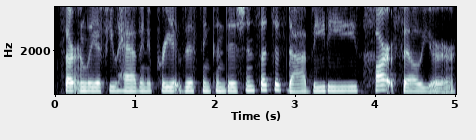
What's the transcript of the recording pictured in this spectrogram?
Certainly, if you have any pre existing conditions such as diabetes, heart failure,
